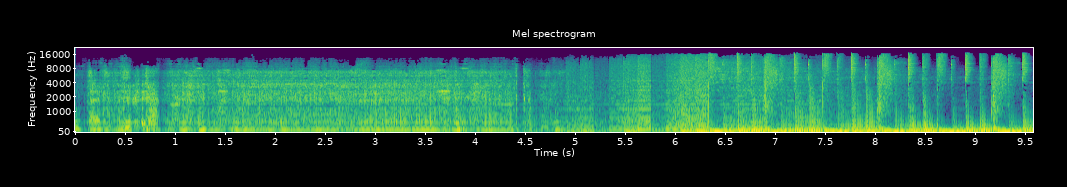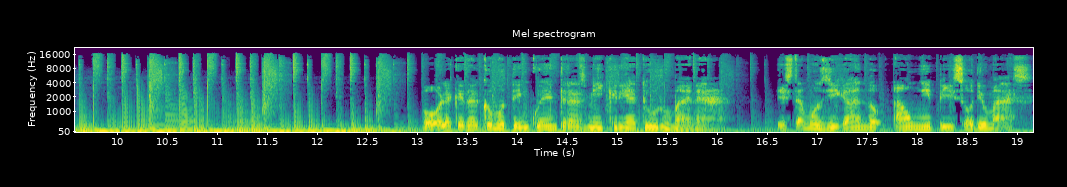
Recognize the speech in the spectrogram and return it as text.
Hola, ¿qué tal? ¿Cómo te encuentras, mi criatura humana? Estamos llegando a un episodio más,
